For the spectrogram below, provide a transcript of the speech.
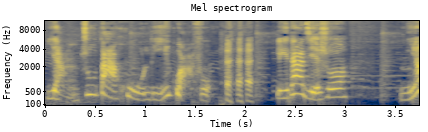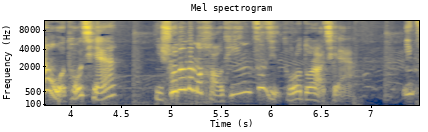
养猪大户李寡妇。李大姐说：“你要我投钱？你说的那么好听，自己投了多少钱？”你自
